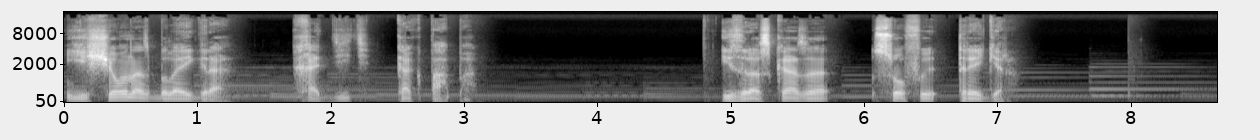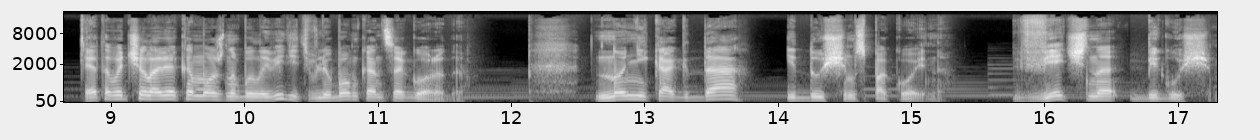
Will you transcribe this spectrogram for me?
Еще у нас была игра «Ходить как папа». Из рассказа Софы Трегер – этого человека можно было видеть в любом конце города. Но никогда идущим спокойно, вечно бегущим.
